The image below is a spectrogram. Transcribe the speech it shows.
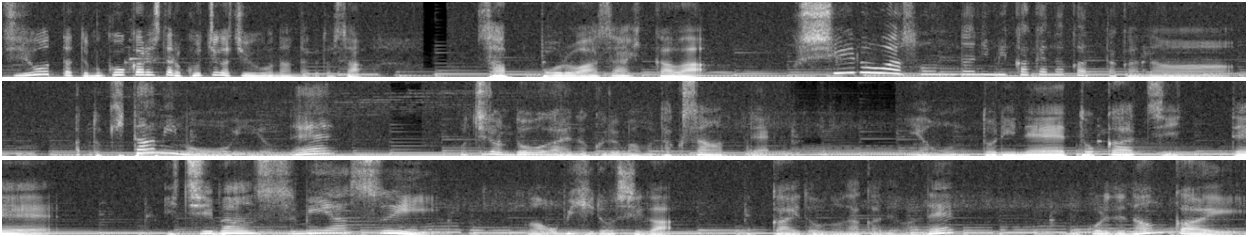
ー。地方って向こうからしたらこっちが地方なんだけどさ。札幌旭川。釧路はそんなに見かけなかったかな。あと北見も多いよね。もちろん道外の車もたくさんあって。いや本当にね十勝って一番住みやすい、まあ、帯広市が北海道の中ではねもうこれで何回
